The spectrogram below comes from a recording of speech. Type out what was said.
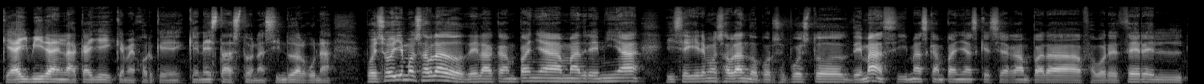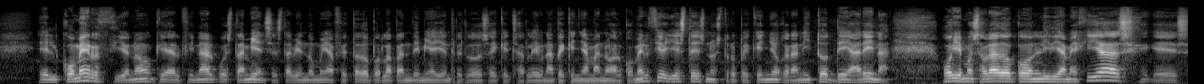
que hay vida en la calle y que mejor que, que, en estas zonas, sin duda alguna. Pues hoy hemos hablado de la campaña Madre Mía y seguiremos hablando, por supuesto, de más y más campañas que se hagan para favorecer el, el comercio, ¿no? Que al final, pues también se está viendo muy afectado por la pandemia y entre todos hay que echarle una pequeña mano al comercio y este es nuestro pequeño granito de arena. Hoy hemos hablado con Lidia Mejías, que es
